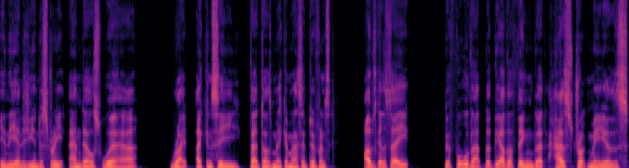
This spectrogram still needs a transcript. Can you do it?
in the energy industry and elsewhere, right, I can see that does make a massive difference. I was going to say before that that the other thing that has struck me as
